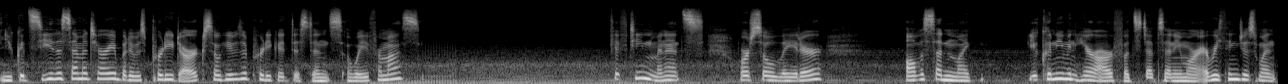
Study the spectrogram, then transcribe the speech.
You could see the cemetery, but it was pretty dark, so he was a pretty good distance away from us. 15 minutes or so later, all of a sudden, like, you couldn't even hear our footsteps anymore. Everything just went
